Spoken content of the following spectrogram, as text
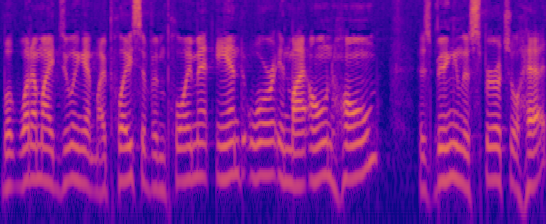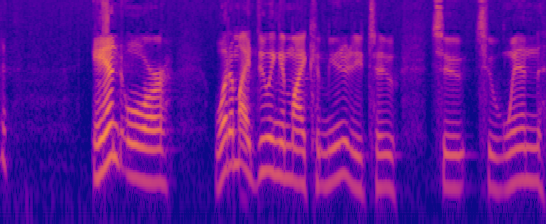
but what am I doing at my place of employment and or in my own home as being the spiritual head? And or what am I doing in my community to, to, to win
